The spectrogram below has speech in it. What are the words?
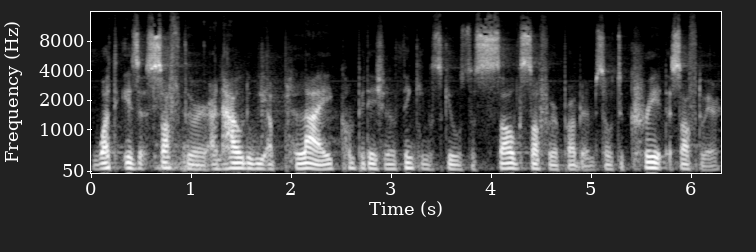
what is software and how do we apply computational thinking skills to solve software problems, so to create a software.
